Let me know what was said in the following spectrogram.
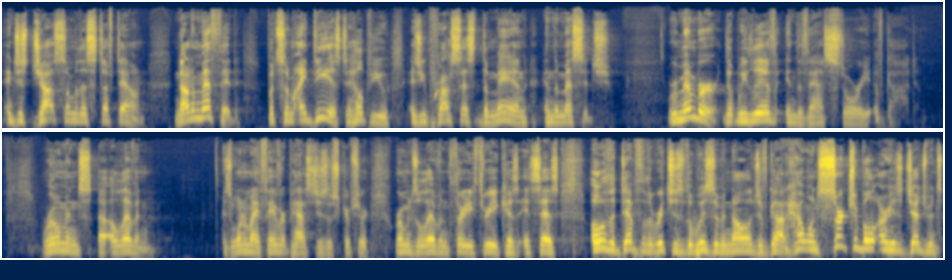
and just jot some of this stuff down? Not a method, but some ideas to help you as you process the man and the message. Remember that we live in the vast story of God. Romans uh, 11 is one of my favorite passages of scripture romans 11 33 because it says oh the depth of the riches of the wisdom and knowledge of god how unsearchable are his judgments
